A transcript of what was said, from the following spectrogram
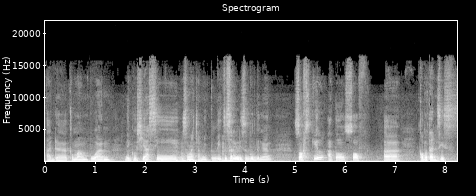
ada kemampuan negosiasi, semacam itu. Itu sering disebut dengan soft skill atau soft uh, competencies.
